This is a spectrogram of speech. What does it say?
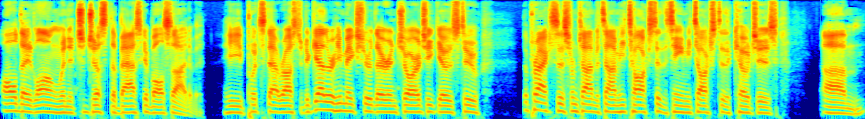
all day long when it's just the basketball side of it. He puts that roster together. He makes sure they're in charge. He goes to the practices from time to time. He talks to the team. He talks to the coaches. Um,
